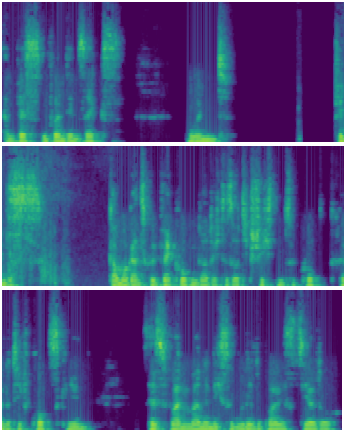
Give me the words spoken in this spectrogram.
am besten von den sechs. Und finde, es kann man ganz gut weggucken, dadurch, dass auch die Geschichten zu kurz, relativ kurz gehen. Selbst wenn man nicht so gut dabei ist, die halt auch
